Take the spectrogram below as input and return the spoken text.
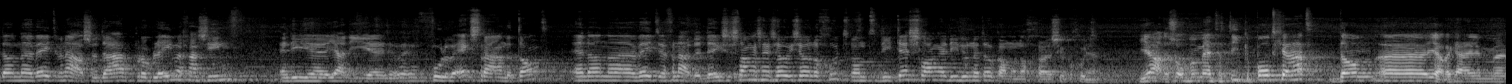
dan eh, weten we, nou, als we daar problemen gaan zien, en die, eh, ja, die eh, voelen we extra aan de tand. En dan eh, weten we van, nou, de- deze slangen zijn sowieso nog goed, want die testslangen die doen het ook allemaal nog supergoed. Ja, dus op het moment dat die kapot gaat, dan, eh, ja, dan gaan, jullie, hem,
